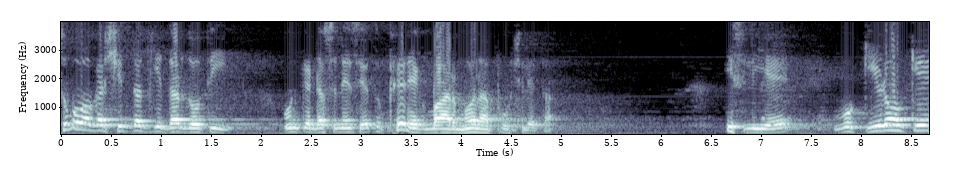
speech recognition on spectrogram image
صبح اگر شدت کی درد ہوتی، ان کے ڈسنے سے تو پھر ایک بار مولا پوچھ لیتا۔ اس لیے وہ کیڑوں کے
